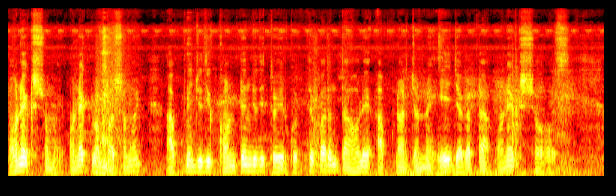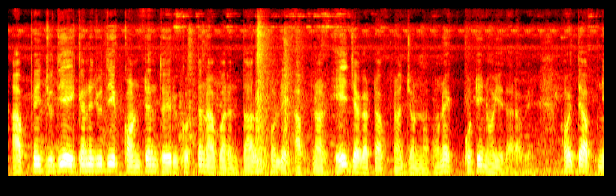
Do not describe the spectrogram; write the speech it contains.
অনেক সময়, অনেক লম্বা সময়। আপনি যদি কন্টেন্ট যদি তৈরি করতে পারেন, তাহলে আপনার জন্য এই জায়গাটা অনেক সহজ। আপনি যদি এইখানে যদি কন্টেন্ট তৈরি করতে না পারেন, তার ফলে আপনার এই জায়গাটা আপনার জন্য অনেক কঠিন হয়ে দাঁড়াবে। হয়তো আপনি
